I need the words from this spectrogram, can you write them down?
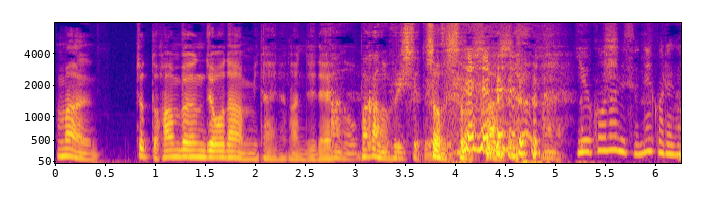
まあちょっと半分冗談みたいな感じで。あの、バカのふりしてとそうそうそう。有効なんですよね、これが。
